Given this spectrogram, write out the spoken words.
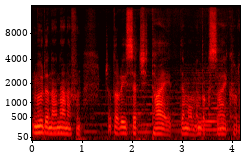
無駄な7分。ちょっとリセットしたい。でもめんどくさい、これ。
